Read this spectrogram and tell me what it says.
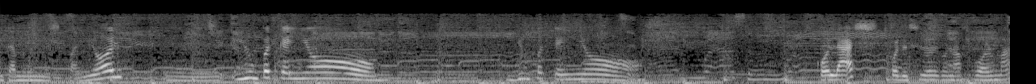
y también en español, eh, y un pequeño y un pequeño collage, por decirlo de alguna forma,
